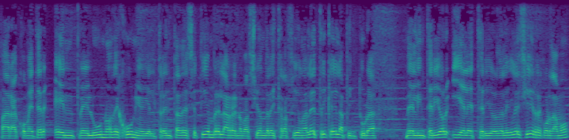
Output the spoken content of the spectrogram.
para acometer entre el 1 de junio y el 30 de septiembre la renovación de la instalación eléctrica y la pintura del interior y el exterior de la iglesia. Y recordamos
